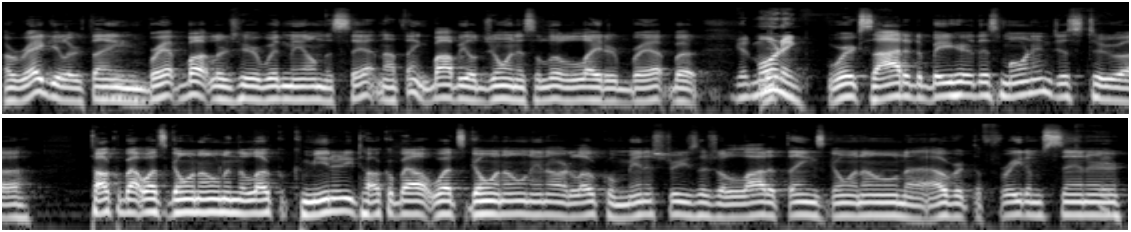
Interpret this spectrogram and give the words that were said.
a regular thing. Mm-hmm. Brett Butler's here with me on the set, and I think Bobby will join us a little later. Brett, but Good morning. We're, we're excited to be here this morning just to uh, talk about what's going on in the local community. Talk about what's going on in our local ministries. There's a lot of things going on uh, over at the Freedom Center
